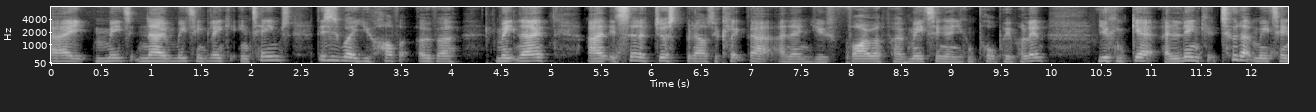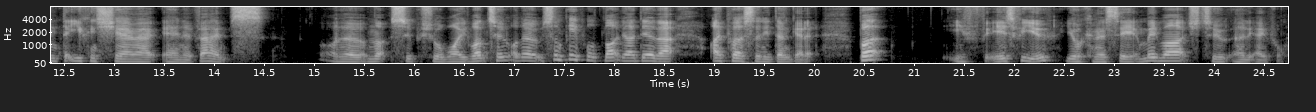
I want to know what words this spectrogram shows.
a Meet Now meeting link in Teams. This is where you hover over Meet Now, and instead of just being able to click that and then you fire up a meeting and you can pull people in, you can get a link to that meeting that you can share out in advance although I'm not super sure why you'd want to, although some people like the idea of that. I personally don't get it. But if it is for you, you're going to see it mid-March to early April.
